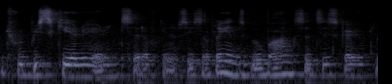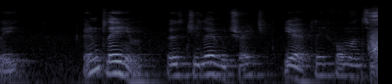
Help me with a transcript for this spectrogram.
which would be scarier instead of King F6. I'm playing against Gobanks, it's this guy who played. I didn't play him. It was Gilevich, right? Yeah, I played four months ago.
